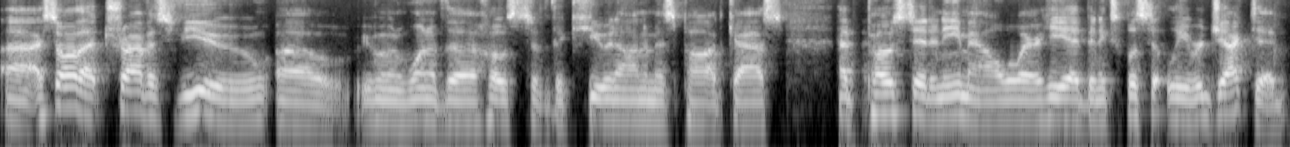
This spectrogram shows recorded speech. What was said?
uh, I saw that Travis View, uh, one of the hosts of the Q Anonymous podcast, had posted an email where he had been explicitly rejected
